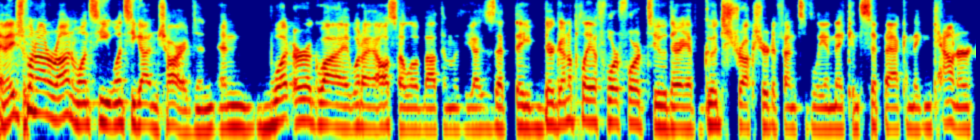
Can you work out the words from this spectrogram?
and they just went on a run once he once he got in charge. And and what Uruguay, what I also love about them with you guys is that they they're going to play a 4-4-2. They have good structure defensively, and they can sit back and they can counter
